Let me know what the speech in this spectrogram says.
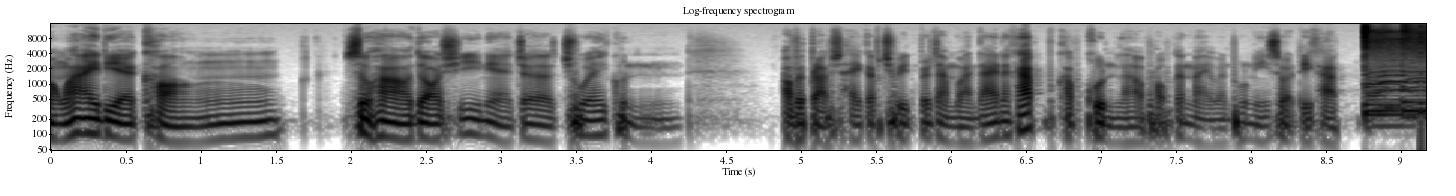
มองว่าไอเดียของซูฮาวดอชีเนี่ยจะช่วยให้คุณเอาไปปรับใช้กับชีวิตประจำวันได้นะครับ ขอบคุณแล้วพบกันใหม่วันพรุ่งนี้ สวัสดีครับ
